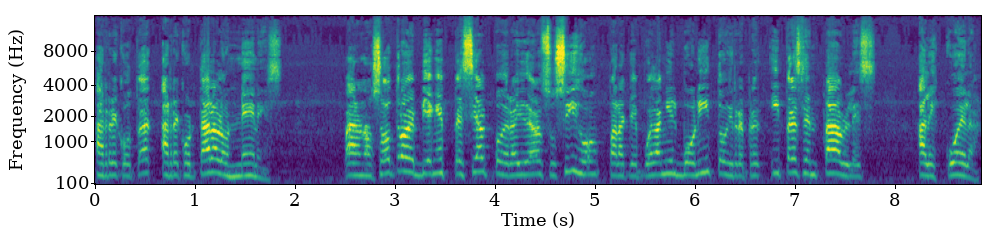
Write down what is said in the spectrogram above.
a recortar a, recortar a los nenes. Para nosotros es bien especial poder ayudar a sus hijos para que puedan ir bonitos y, y presentables a la escuela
